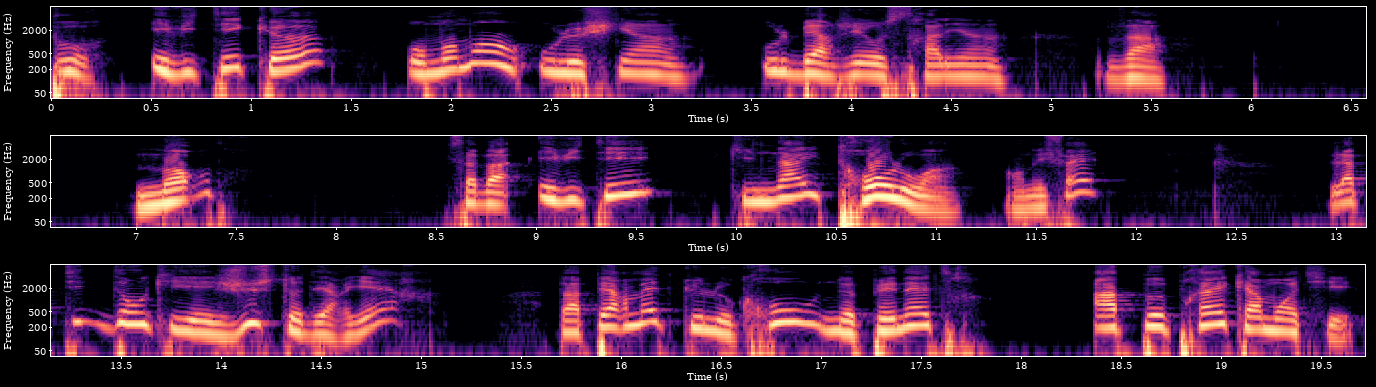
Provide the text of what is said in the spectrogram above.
pour éviter que, au moment où le chien ou le berger australien va mordre, ça va éviter qu'il n'aille trop loin. En effet, la petite dent qui est juste derrière va permettre que le croc ne pénètre à peu près qu'à moitié.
